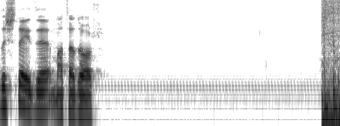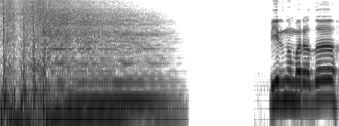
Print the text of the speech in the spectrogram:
Dıştaydı Matador. Bir numaralı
